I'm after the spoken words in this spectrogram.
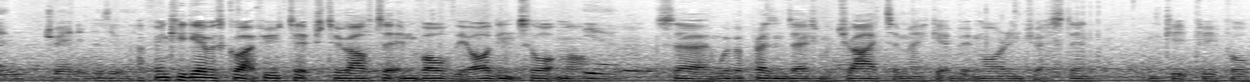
um, training, as it I think he gave us quite a few tips to how to involve the audience a lot more. Yeah, So with a presentation, we tried to make it a bit more interesting and keep people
